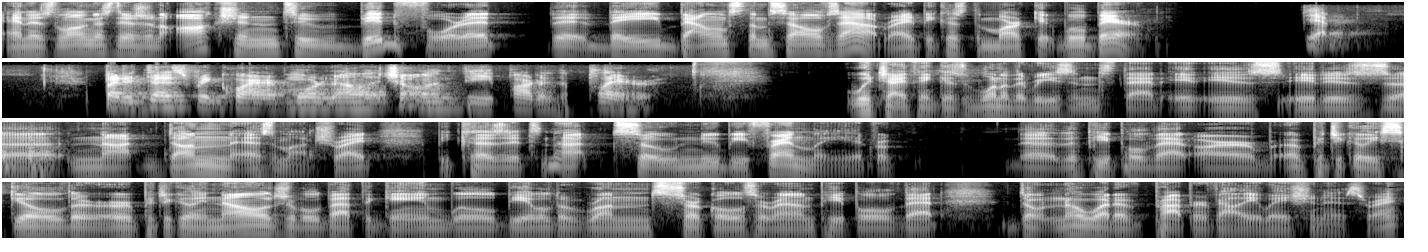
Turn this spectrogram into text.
and as long as there's an auction to bid for it, they balance themselves out, right? Because the market will bear. Yep. But it does require more knowledge on the part of the player which I think is one of the reasons that it is it is uh, not done as much, right? Because it's not so newbie friendly. It, the the people that are uh, particularly skilled or, or, particularly knowledgeable about the game will be able to run circles around people that don't know what a proper valuation is, right?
